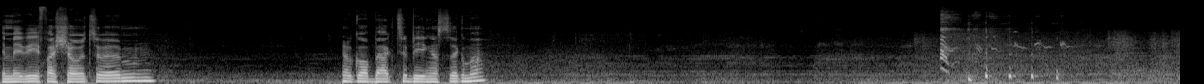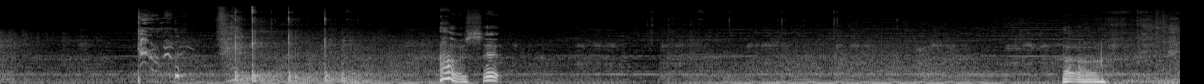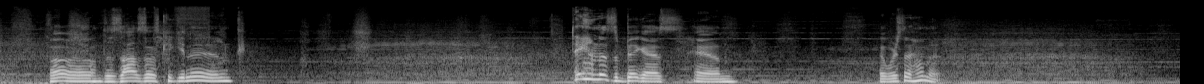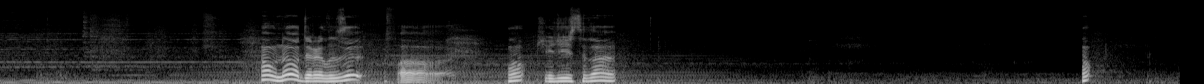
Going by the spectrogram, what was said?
And maybe if I show it to him, he'll go back to being a Sigma. Oh shit. Uh oh. Uh oh, the Zaza's kicking in. Damn, that's a big ass hand. Wait, where's the helmet? Oh no, did I lose it? Fuck. Well, GG's to that.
